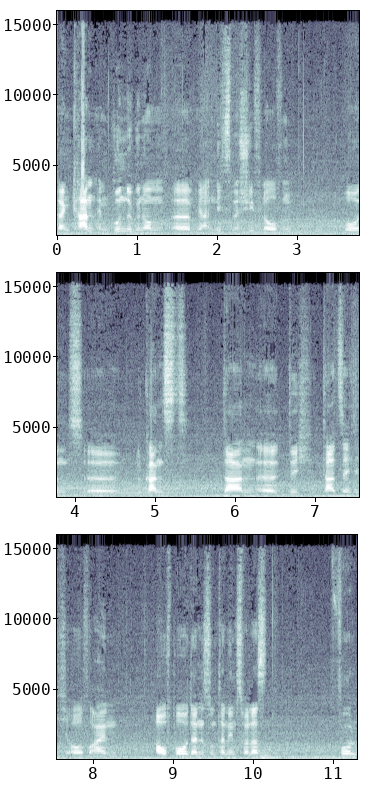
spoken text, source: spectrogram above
dann kann im Grunde genommen äh, ja, nichts mehr schieflaufen und äh, du kannst dann äh, dich tatsächlich auf einen Aufbau deines Unternehmens verlassen. Voll,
